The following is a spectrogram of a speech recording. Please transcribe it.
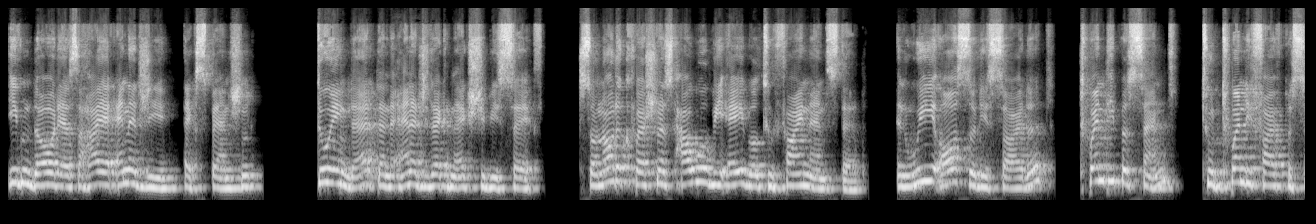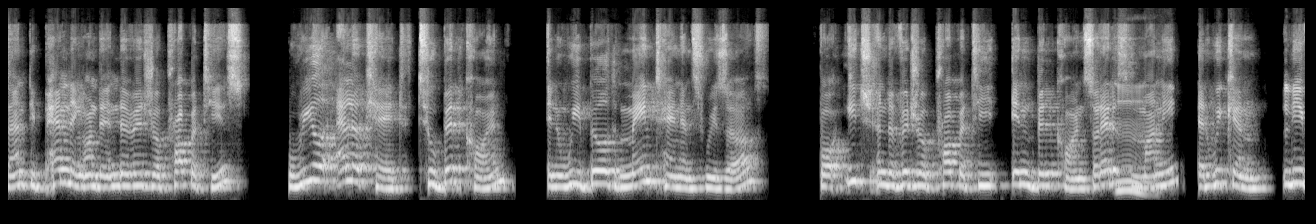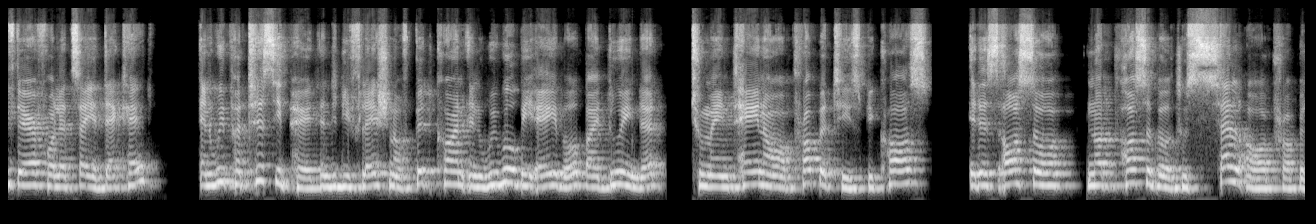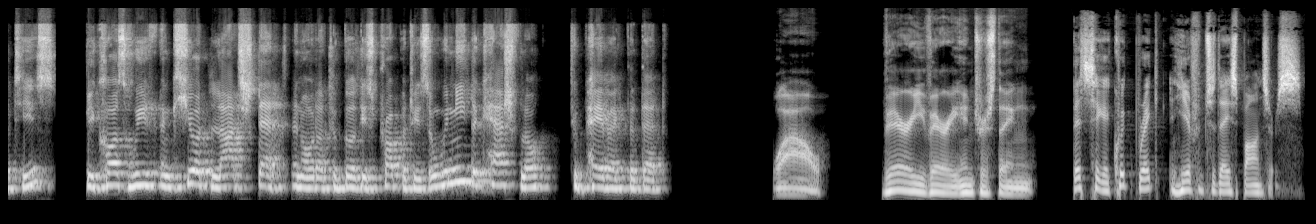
Even though there's a higher energy expansion, doing that, then the energy that can actually be saved. So now the question is, how will we be able to finance that? And we also decided 20% to 25%, depending on the individual properties, we'll allocate to Bitcoin and we build maintenance reserves for each individual property in Bitcoin. So that is mm. money that we can leave there for, let's say, a decade. And we participate in the deflation of Bitcoin. And we will be able, by doing that, to maintain our properties because it is also not possible to sell our properties because we've incurred large debt in order to build these properties. And we need the cash flow to pay back the debt. Wow. Very, very interesting. Let's take a quick break and hear from today's sponsors.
